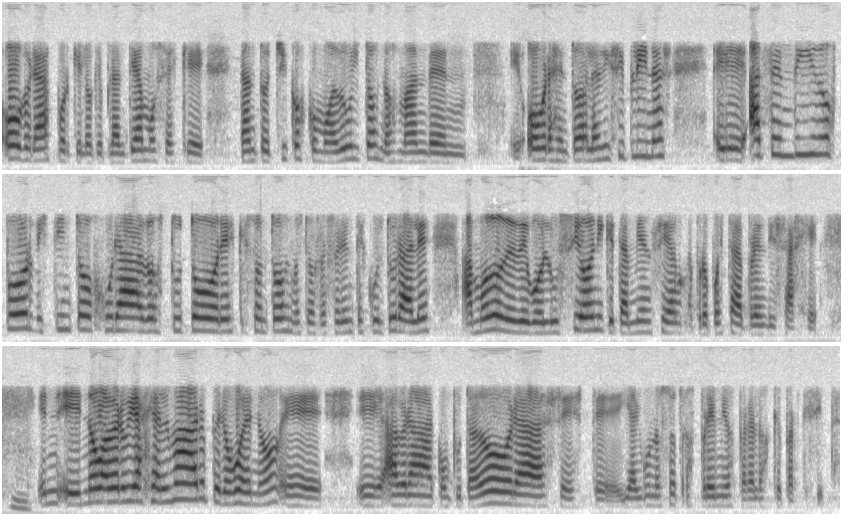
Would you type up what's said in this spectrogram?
obras porque lo que planteamos es que tanto chicos como adultos nos manden eh, obras en todas las disciplinas, eh, atendidos por distintos jurados, tutores, que son todos nuestros referentes culturales, a modo de devolución y que también sea una propuesta de aprendizaje. Mm. Eh, no va a haber viaje al mar, pero bueno, habrá computadoras este, y algunos otros premios para los que participan.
